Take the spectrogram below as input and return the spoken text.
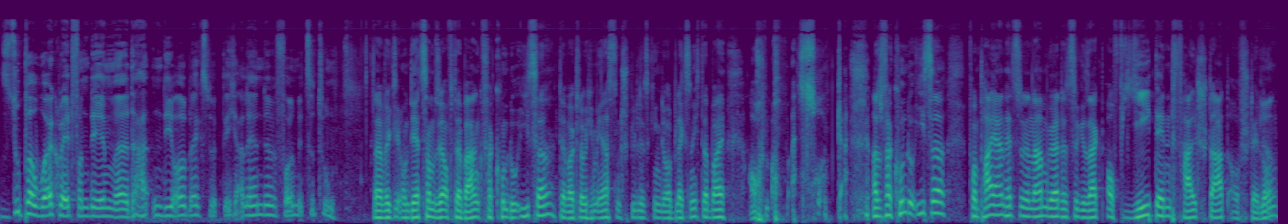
Super Workrate von dem, äh, da hatten die All Blacks wirklich alle Hände voll mit zu tun. Ja, wirklich. Und jetzt haben sie auf der Bank Facundo Isa, der war, glaube ich, im ersten Spiel jetzt gegen die All Blacks nicht dabei. Auch nochmal so geil. Also Facundo Isa, vor ein paar Jahren hättest du den Namen gehört, hättest du gesagt, auf jeden Fall Startaufstellung. Ja.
